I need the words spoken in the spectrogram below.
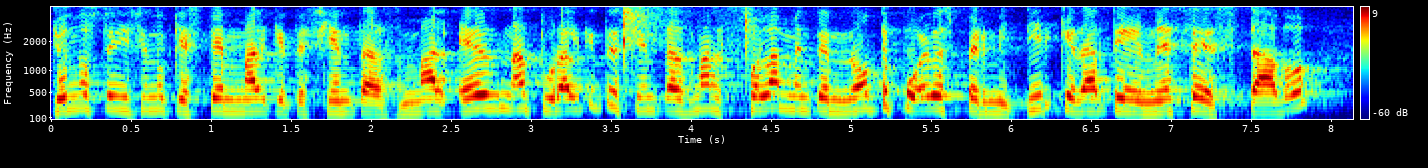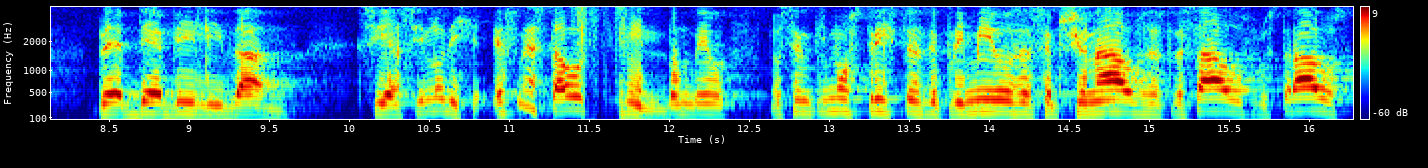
yo no estoy diciendo que esté mal que te sientas mal, es natural que te sientas mal, solamente no te puedes permitir quedarte en ese estado de debilidad. Si así lo dije, es un estado donde nos sentimos tristes, deprimidos, decepcionados, estresados, frustrados.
